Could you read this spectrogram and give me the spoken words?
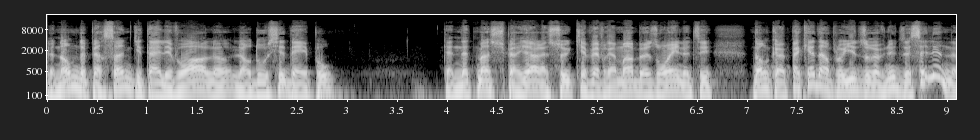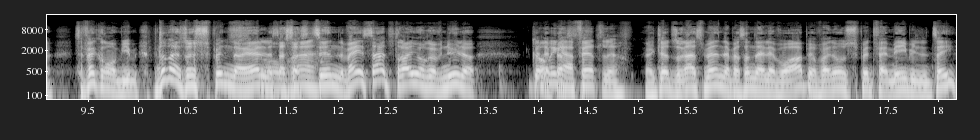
le nombre de personnes qui étaient allées voir là, leur dossier d'impôt était nettement supérieur à ceux qui avaient vraiment besoin. Là. Donc, un paquet d'employés du revenu disait Céline, là, ça fait combien? Mettons dans un souper de Noël, là, ça s'ostine. Vincent, tu travailles au revenu, là. Combien personne- fait, là? Fait que là, durant la semaine, la personne allait voir, puis revenait au souper de famille, puis tu sais.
